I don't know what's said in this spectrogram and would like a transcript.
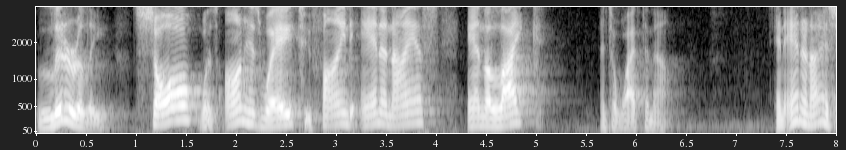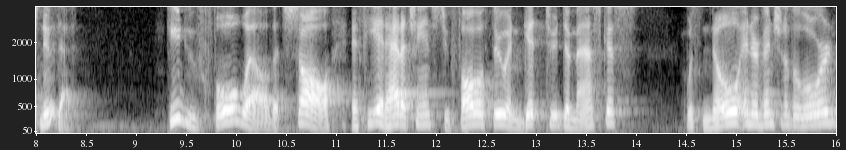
Literally, Saul was on his way to find Ananias and the like and to wipe them out. And Ananias knew that. He knew full well that Saul, if he had had a chance to follow through and get to Damascus with no intervention of the Lord,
